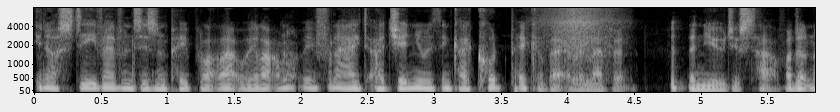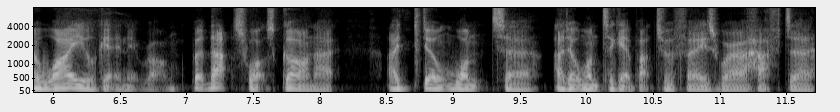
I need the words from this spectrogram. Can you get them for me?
you know steve evanses and people like that where you're like i'm not being funny. I, I genuinely think i could pick a better 11 than you just have. I don't know why you're getting it wrong but that's what's gone. I i don't want to i don't want to get back to a phase where i have to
